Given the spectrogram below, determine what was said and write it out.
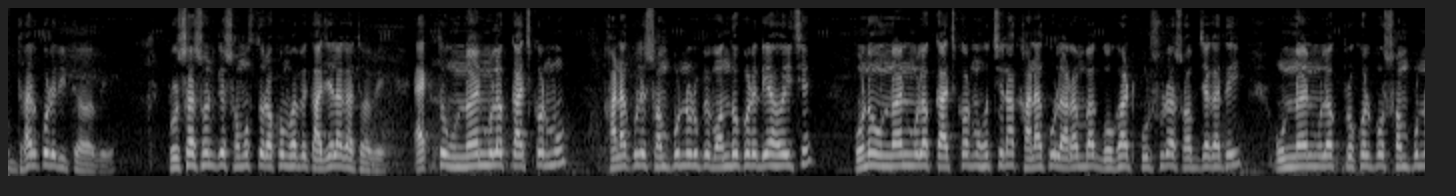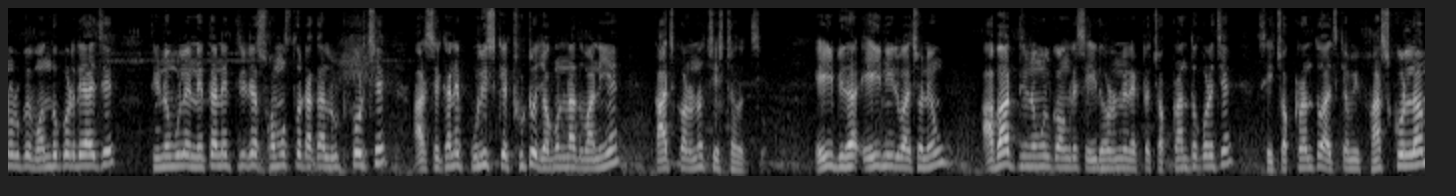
উদ্ধার করে দিতে হবে, প্রশাসনকে সমস্ত রকমভাবে কাজে লাগাতে হবে, এক তো উন্নয়নমূলক কাজকর্ম খানাকুলে সম্পূর্ণরূপে বন্ধ করে দেওয়া হয়েছে। কোনো উন্নয়নমূলক কাজকর্ম হচ্ছে না। খানাকুল, আরামবাগ, গোঘাট পুরসুরা সব জায়গাতেই উন্নয়নমূলক প্রকল্প সম্পূর্ণরূপে বন্ধ করে দেওয়া হয়েছে। তৃণমূলের নেতা নেত্রীরা সমস্ত টাকা লুট করছে আর সেখানে পুলিশকে ঠুটো জগন্নাথ বানিয়ে কাজ করানোর চেষ্টা হচ্ছে। এই বিধা, এই নির্বাচনেও আবার তৃণমূল কংগ্রেস এই ধরনের একটা চক্রান্ত করেছে। সেই চক্রান্ত আজকে আমি ফাঁস করলাম।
